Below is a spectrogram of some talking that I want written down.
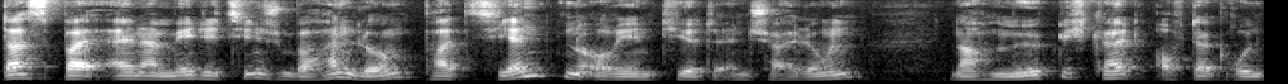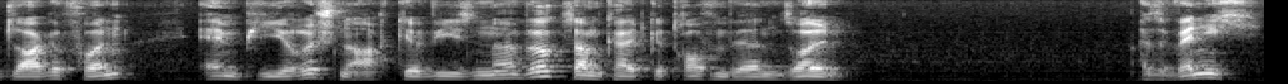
dass bei einer medizinischen Behandlung patientenorientierte Entscheidungen nach Möglichkeit auf der Grundlage von empirisch nachgewiesener Wirksamkeit getroffen werden sollen. Also wenn ich,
